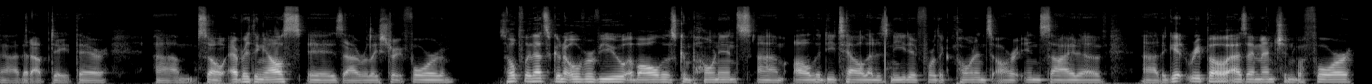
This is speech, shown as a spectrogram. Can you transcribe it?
uh, that update there. Um, so everything else is uh, really straightforward. So hopefully that's a good overview of all those components. Um, all the detail that is needed for the components are inside of uh, the Git repo, as I mentioned before.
